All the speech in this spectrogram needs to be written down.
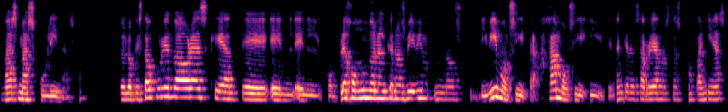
más masculinas. Entonces, lo que está ocurriendo ahora es que ante el, complejo mundo en el que nos, vivimos y trabajamos y, y tienen que desarrollar nuestras compañías,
